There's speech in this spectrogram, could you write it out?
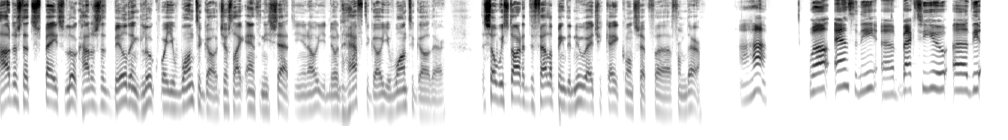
How does that space look? How does that building look where you want to go? Just like Antony said, you know, you don't have to go, you want to go there. So we started developing the new HNK concept uh, from there. Aha. Uh-huh. Well, Antony, uh, back to you. Uh, the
